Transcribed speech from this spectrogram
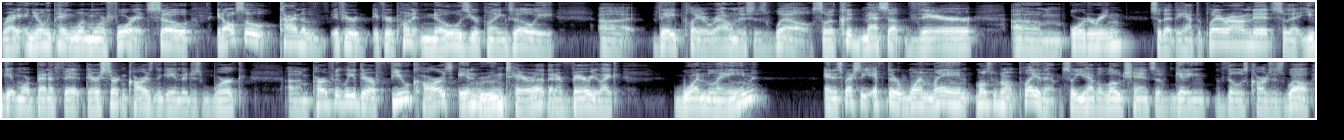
right? And you're only paying one more for it. So it also kind of if your if your opponent knows you're playing Zoe, uh, they play around this as well. So it could mess up their um, ordering so that they have to play around it, so that you get more benefit. There are certain cards in the game that just work um, perfectly. There are few cards in Runeterra that are very like one lane and especially if they're one lane, most people don't play them. So you have a low chance of getting those cards as well.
